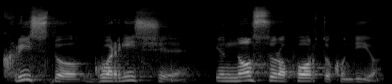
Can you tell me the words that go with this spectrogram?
Cristo guarisce il nostro rapporto con Dio.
